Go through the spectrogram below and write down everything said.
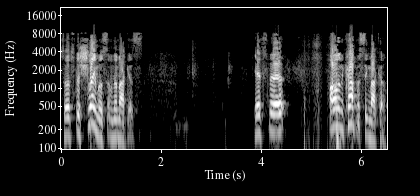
So it's the shlemus of the makas. It's the all encompassing makkah.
